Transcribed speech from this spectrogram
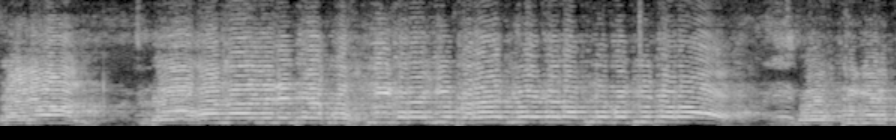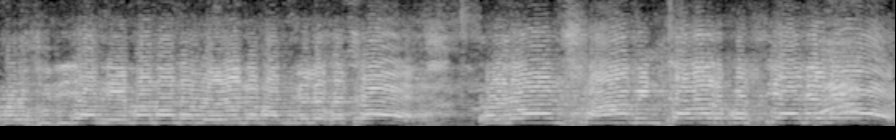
पहिल्यान दोघांना विनंती कुस्ती करायची बराच वेळ झाला आपली कुस्ती चालू आहे कुस्तीगीर परिस्थितीच्या नियमानानं वेळेने बांधलेले कसं आहे? पहिल्यान सहा मिनिटावर कुस्ती आलेली आहे.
